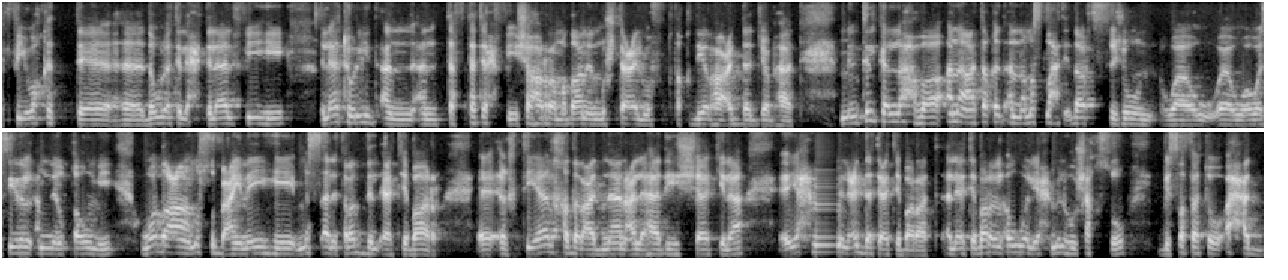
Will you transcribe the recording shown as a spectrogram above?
في وقت آه، دولة الاحتلال فيه لا تريد أن أن تفتتح في شهر رمضان المشتعل وفق تقديرها عدة جبهات. من تلك اللحظة أنا أعتقد أن مصلحة إدارة السجون ووزير الأمن القومي وضع نصب عينيه مسألة رد الاعتبار آه، اغتيال خضر عدنان على هذه الشاكلة يحمل عدة اعتبارات. الاعتبار الأول يحمله شخصه بصفته أحد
